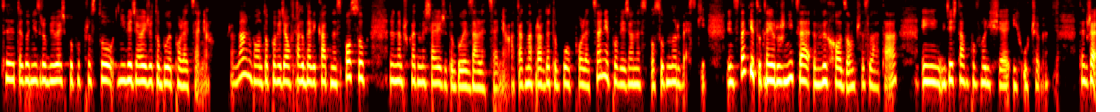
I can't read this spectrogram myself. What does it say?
ty tego nie zrobiłeś, bo po prostu nie wiedziałeś, że to były polecenia prawda? Bo on to powiedział w tak delikatny sposób, że na przykład myśleli, że to były zalecenia, a tak naprawdę to było polecenie powiedziane w sposób norweski. Więc takie tutaj różnice wychodzą przez lata i gdzieś tam powoli się ich uczymy. Także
